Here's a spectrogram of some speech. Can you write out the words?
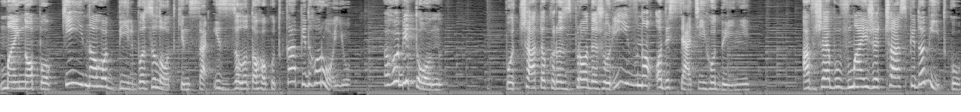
майно покійного більбо Злоткінса із золотого кутка під горою. Гобітон. Початок розпродажу рівно о 10 годині. А вже був майже час під обідку,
